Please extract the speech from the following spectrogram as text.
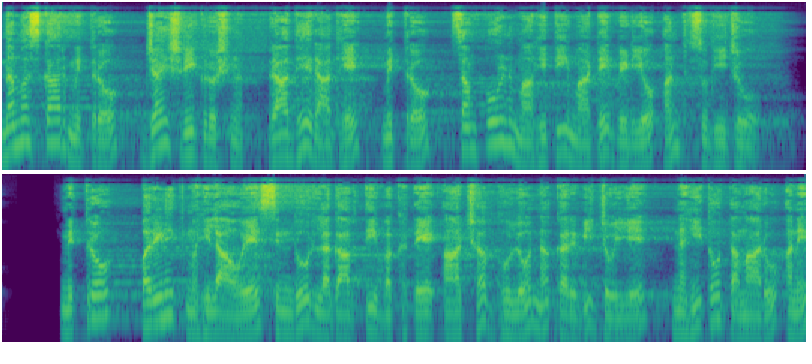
નમસ્કાર મિત્રો, જય શ્રી કૃષ્ણ. રાધે રાધે મિત્રો, સંપૂર્ણ માહિતી માટે વિડિયો અંત સુધી જુઓ. મિત્રો, પરિણિત મહિલાઓએ સિંદૂર લગાવતી વખતે આ છ ભૂલો ન કરવી જોઈએ નહીં તો તમારું અને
